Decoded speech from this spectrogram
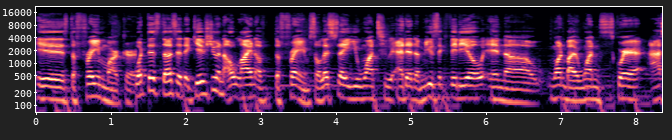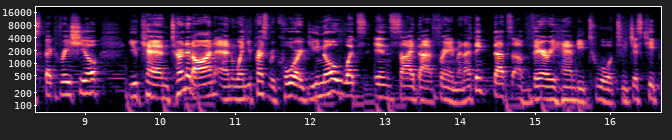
is the frame marker. What this does is it gives you an outline of the frame. So let's say you want to edit a music video in a one by one square aspect ratio. You can turn it on and when you press record, you know what what's inside that frame. And I think that's a very handy tool to just keep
